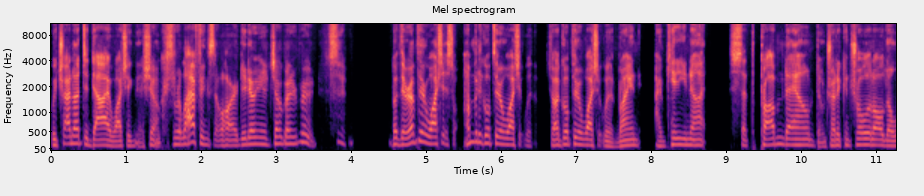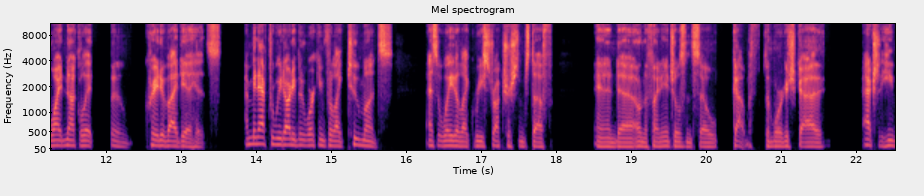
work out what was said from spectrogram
we try not to die watching that show because we're laughing so hard. You know, you choke on your food. But they're up there watching it. So I'm going to go up there and watch it with them. So I go up there and watch it with them. Ryan, I'm kidding you not. Set the problem down. Don't try to control it all. Don't white knuckle it. Boom. Creative idea hits. I mean, after we'd already been working for like two months as a way to like restructure some stuff and uh, on the financials. And so got with the mortgage guy. Actually, he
